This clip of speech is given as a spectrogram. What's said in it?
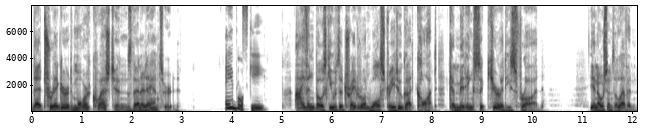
that triggered more questions than it answered. A. Boesky. Ivan Boesky was a trader on Wall Street who got caught committing securities fraud. In Ocean's Eleven,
